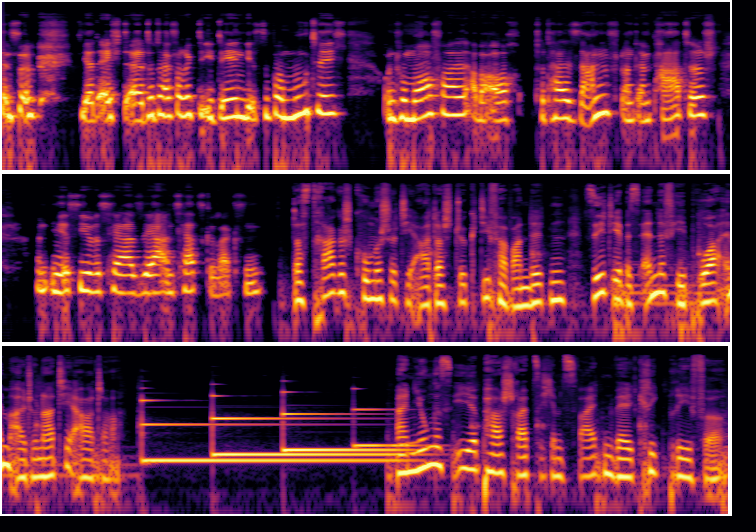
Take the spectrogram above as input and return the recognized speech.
Also die hat echt äh, total verrückte Ideen, die ist super mutig und humorvoll, aber auch total sanft und empathisch. Und mir ist sie bisher sehr ans Herz gewachsen. Das tragisch-komische Theaterstück Die Verwandelten seht ihr bis Ende Februar im Altona Theater. Ein junges Ehepaar schreibt sich im Zweiten Weltkrieg Briefe.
